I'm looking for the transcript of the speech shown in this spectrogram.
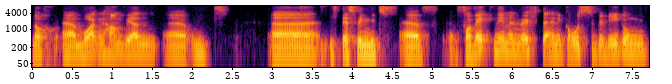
noch äh, morgen haben werden äh, und äh, ich deswegen nichts äh, vorwegnehmen möchte, eine große Bewegung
